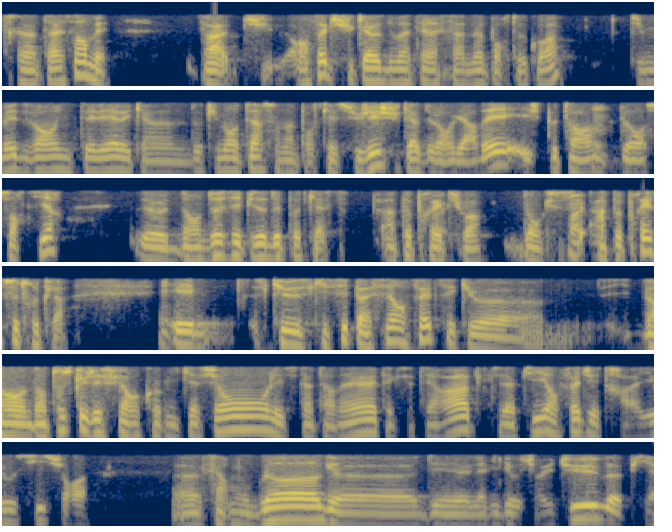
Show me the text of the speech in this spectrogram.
très intéressant. Mais, enfin, tu, en fait, je suis capable de m'intéresser à n'importe quoi. Tu me mets devant une télé avec un documentaire sur n'importe quel sujet, je suis capable de le regarder et je peux t'en, de ressortir euh, dans deux épisodes de podcast, à peu près, tu vois. Donc, c'est à peu près ce truc-là. Et ce, que, ce qui s'est passé, en fait, c'est que euh, dans, dans tout ce que j'ai fait en communication, les sites internet, etc., petit à petit, en fait, j'ai travaillé aussi sur euh, faire mon blog, euh, des, la vidéo sur YouTube, puis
